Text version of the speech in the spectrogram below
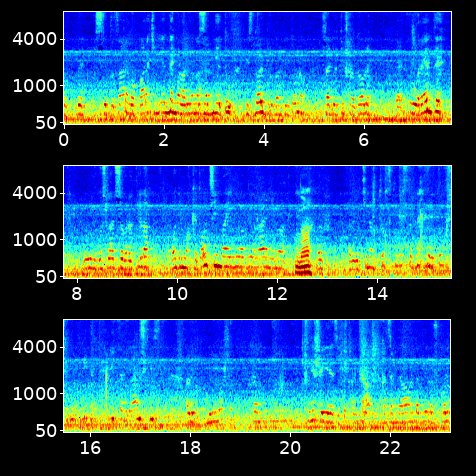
od od Svetozarevo, Paraćin jedna imala, ali ona sad nije tu iz Neuburga, Bidono, sad je otišla dole e, u Rente, u Jugoslaviji se vratila, u Rajnima, Da. ali većinom turski isto, ne, i turski, i italijanski isto, ali nije loše kad više jezik, ali da, kad sam ja onda bila u školi,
